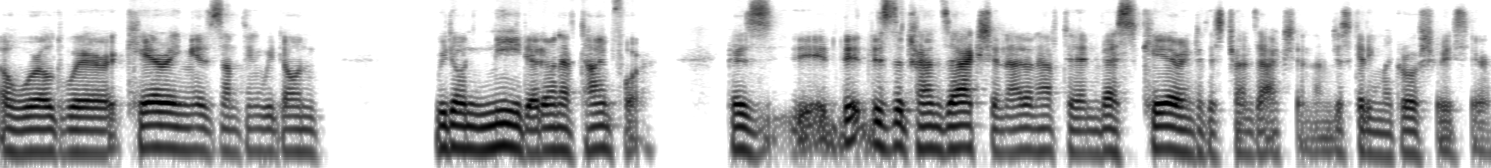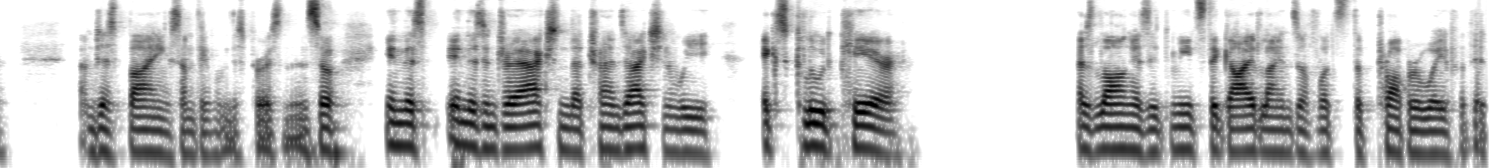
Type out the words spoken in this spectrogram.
a world where caring is something we don't we don't need i don't have time for. Because this is a transaction. I don't have to invest care into this transaction. I'm just getting my groceries here. I'm just buying something from this person. And so in this in this interaction that transaction we exclude care as long as it meets the guidelines of what's the proper way for the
